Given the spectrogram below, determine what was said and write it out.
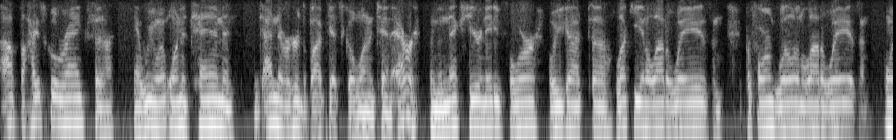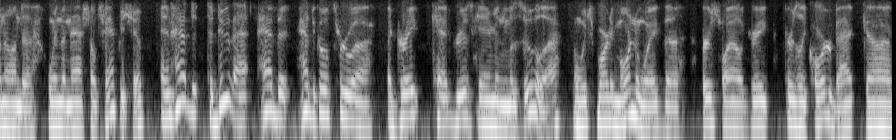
out the high school ranks, uh, and we went one to ten, and I never heard the Bobcats go one and ten ever. And the next year in '84, we got uh, lucky in a lot of ways and performed well in a lot of ways, and went on to win the national championship. And had to, to do that, had to had to go through a, a great Cat Grizz game in Missoula, in which Marty Mornhinweg, the erstwhile great Grizzly quarterback, uh,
